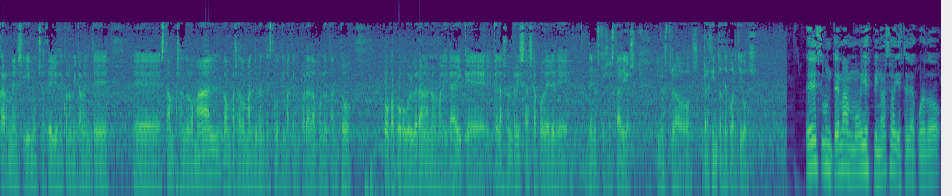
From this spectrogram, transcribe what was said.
carnes y muchos de ellos económicamente eh, están pasándolo mal, lo han pasado mal durante esta última temporada, por lo tanto poco a poco volver a la normalidad y que, que la sonrisa se apodere de, de nuestros estadios y nuestros recintos deportivos. Es un tema muy espinoso y estoy de acuerdo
